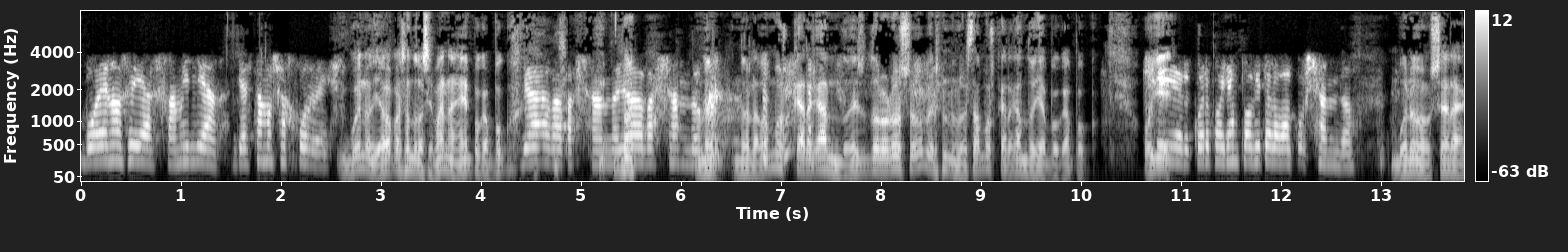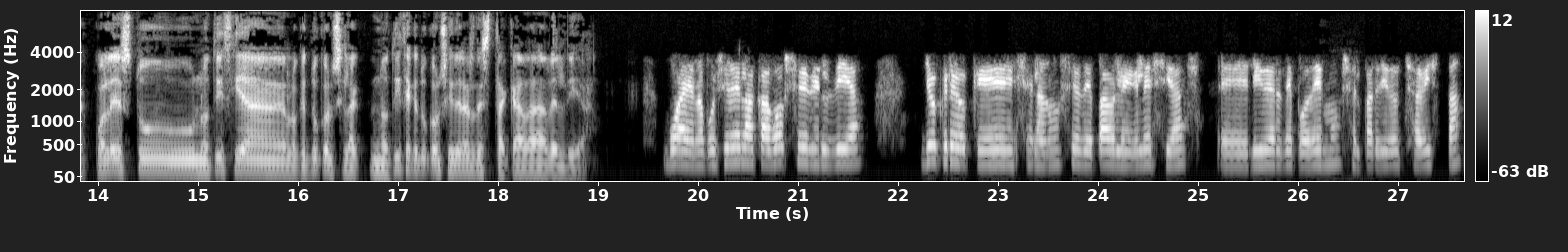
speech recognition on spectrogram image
Buenos días, familia. Ya estamos a jueves. Bueno, ya va pasando la semana, ¿eh? Poco a poco. Ya va pasando, ya va pasando. Nos, la vamos cargando. Es doloroso, pero nos lo estamos cargando ya poco a poco. Oye, sí, el cuerpo ya un poquito lo va acusando. Bueno, Sara, ¿cuál es tu noticia, lo que tú la noticia que tú consideras destacada del día? Bueno, pues yo del acabose del día, yo creo que es el anuncio de Pablo Iglesias, eh, líder de Podemos, el partido chavista,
